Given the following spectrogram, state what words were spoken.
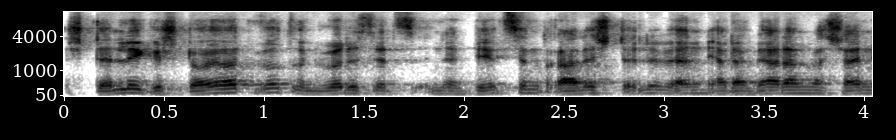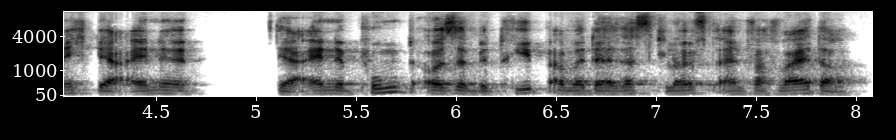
Stelle gesteuert wird und würde es jetzt in eine dezentrale Stelle werden, ja, da wäre dann wahrscheinlich der eine, der eine Punkt außer Betrieb, aber der Rest läuft einfach weiter.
